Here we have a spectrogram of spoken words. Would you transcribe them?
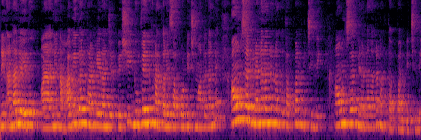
నేను అనలేదు. నేను ఆ విధంగా అనలేదు అని చెప్పేసి నువ్వెందుకు నాకు అలా సపోర్ట్ ఇచ్చి మాట్లాడంటే అవును సార్ నేను నన్ను నాకు తప్పు అనిపించింది. అవును సార్ మీరు అన్నదంటే నాకు తప్పు అనిపించింది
